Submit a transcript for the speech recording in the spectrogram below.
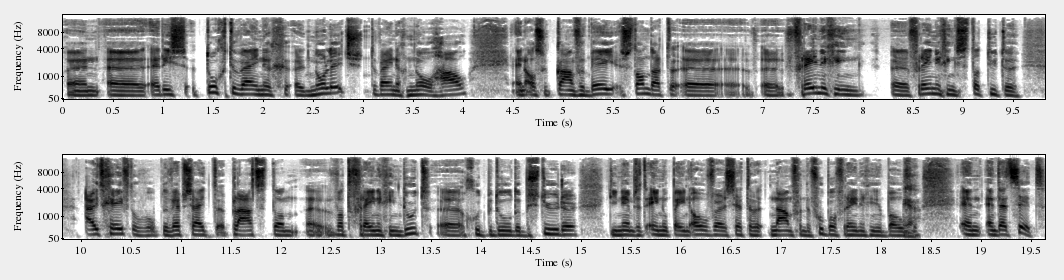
En er is toch te weinig knowledge, te weinig know-how. En als een KNVB standaard vereniging, verenigingsstatuten uitgeeft of op de website plaatst dan uh, wat de vereniging doet. Uh, goed bedoelde bestuurder, die neemt het één op één over, zet de naam van de voetbalvereniging erboven. En, en that's it.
